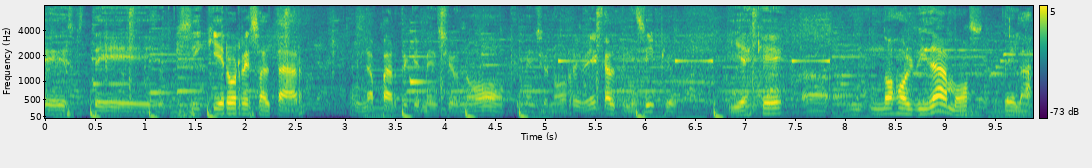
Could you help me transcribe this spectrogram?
este, sí quiero resaltar una parte que mencionó, que mencionó Rebeca al principio, y es que ah, nos olvidamos de las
